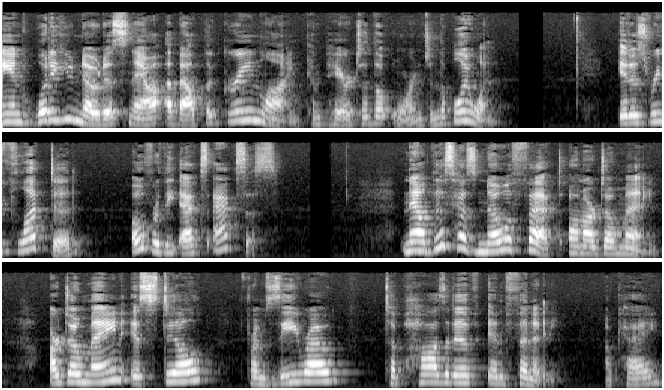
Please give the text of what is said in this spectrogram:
And what do you notice now about the green line compared to the orange and the blue one? It is reflected over the x-axis. Now this has no effect on our domain. Our domain is still from 0 to positive infinity, okay?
